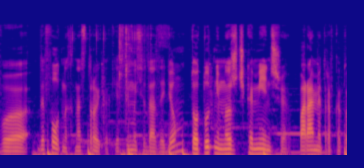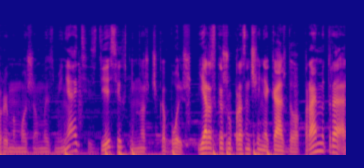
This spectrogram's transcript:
в дефолтных настройках. Если мы сюда зайдем, то тут немножечко меньше параметров, которые мы можем изменять. Здесь их немножечко больше. Я расскажу про значение каждого параметра,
